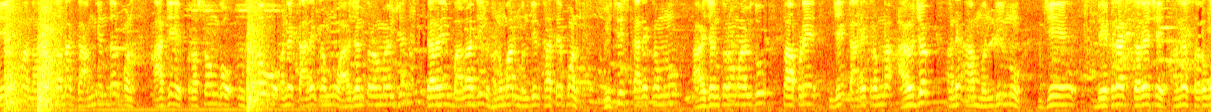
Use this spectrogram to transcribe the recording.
દેશમાં નાના નાના ગામની અંદર પણ આજે પ્રસંગો, ઉત્સવો અને કાર્યક્રમનું આયોજન કરવામાં આવ્યું છે. ત્યારે અહીં બાલાજી હનુમાન મંદિર ખાતે પણ વિશેષ કાર્યક્રમનું આયોજન કરવામાં આવ્યું હતું. તો આપણે જે કાર્યક્રમના આયોજક અને આ મંદિરનું જે દેખરેખ કરે છે અને સર્વ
